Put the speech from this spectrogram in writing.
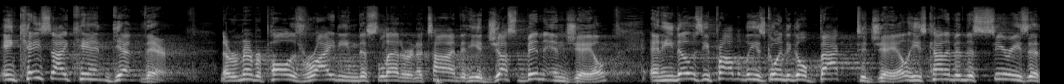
in case I can't get there. Now remember, Paul is writing this letter in a time that he had just been in jail and he knows he probably is going to go back to jail. He's kind of in this series uh,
